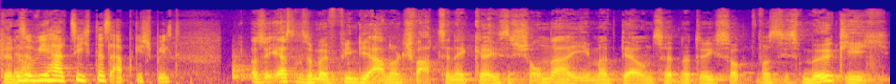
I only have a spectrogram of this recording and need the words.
Genau. Also wie hat sich das abgespielt? Also erstens einmal finde ich Arnold Schwarzenegger ist schon auch jemand, der uns halt natürlich sagt, was ist möglich,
